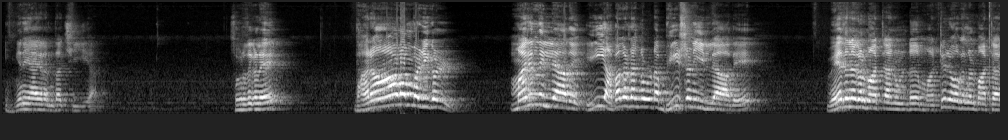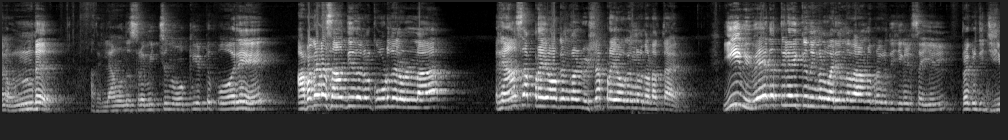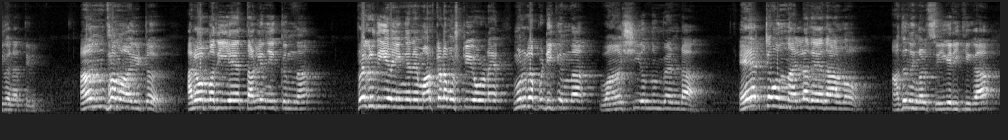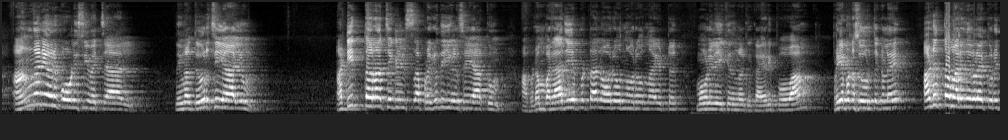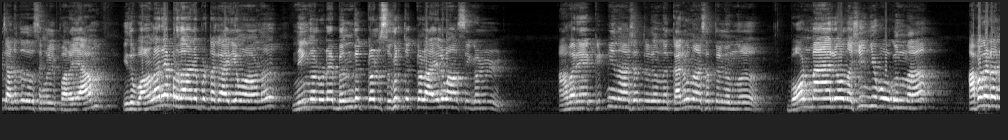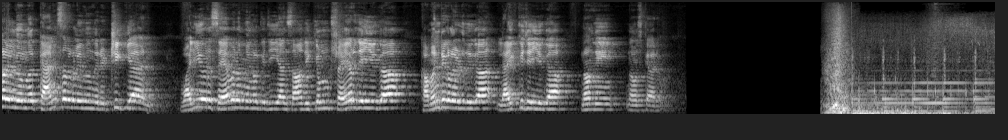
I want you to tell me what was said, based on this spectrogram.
ഇങ്ങനെയായാൽ എന്താ ചെയ്യുക? സുഹൃത്തുക്കളെ ധാരാളം വഴികൾ. മരുന്നില്ലാതെ ഈ അപകടങ്ങളുടെ ഭീഷണിയില്ലാതെ വേദനകൾ മാറ്റാനുണ്ട് മറ്റു രോഗങ്ങൾ മാറ്റാനുണ്ട്. അതെല്ലാം ഒന്ന് ശ്രമിച്ചു നോക്കിയിട്ട് പോരെ. അപകട സാധ്യതകൾ കൂടുതലുള്ള രാസപ്രയോഗങ്ങൾ വിഷപ്രയോഗങ്ങൾ നടത്താൻ. ഈ വിവേകത്തിലേക്ക് നിങ്ങൾ വരുന്നതാണ് പ്രകൃതി ചികിത്സയിൽ പ്രകൃതി ജീവനത്തിൽ. അന്ധമായിട്ട് അലോപ്പതിയെ തള്ളി നീക്കുന്ന പ്രകൃതിയെ ഇങ്ങനെ മർക്കടമുഷ്ടിയോടെ മുറുകെ പിടിക്കുന്ന വാശിയൊന്നും വേണ്ട. ഏറ്റവും നല്ലത് ഏതാണോ അത് നിങ്ങൾ സ്വീകരിക്കുക. അങ്ങനെ ഒരു പോളിസി വെച്ചാൽ നിങ്ങൾ തീർച്ചയായും അടിത്തറ ചികിത്സ പ്രകൃതി ചികിത്സയാക്കും. അവിടം പരാജയപ്പെട്ടാൽ ഓരോന്നോരോന്നായിട്ട് മുകളിലേക്ക് നിങ്ങൾക്ക് കയറിപ്പോവാം. പ്രിയപ്പെട്ട സുഹൃത്തുക്കളെ അടുത്ത മരുന്നുകളെക്കുറിച്ച് അടുത്ത ദിവസങ്ങളിൽ പറയാം. ഇത് വളരെ പ്രധാനപ്പെട്ട കാര്യമാണ്. നിങ്ങളുടെ ബന്ധുക്കൾ സുഹൃത്തുക്കൾ അയൽവാസികൾ അവരെ കിഡ്നി നാശത്തിൽ നിന്ന് കരുനാശത്തിൽ നിന്ന് ബോൺമാരോ നശിഞ്ഞു പോകുന്ന അപകടങ്ങളിൽ നിന്ന് ക്യാൻസറുകളിൽ നിന്ന് രക്ഷിക്കാൻ വലിയൊരു സേവനം നിങ്ങൾക്ക് ചെയ്യാൻ സാധിക്കും. ഷെയർ ചെയ്യുക. കമന്റുകൾ എഴുതുക ലൈക്ക് ചെയ്യുക. നന്ദി നമസ്കാരം.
